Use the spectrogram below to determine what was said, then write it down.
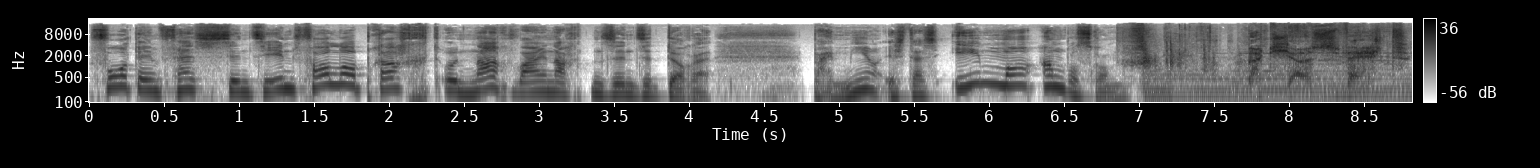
Vor dem Fest sind sie in voller Pracht und nach Weihnachten sind sie dürre. Bei mir ist das immer andersrum. Böttchers Welt.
